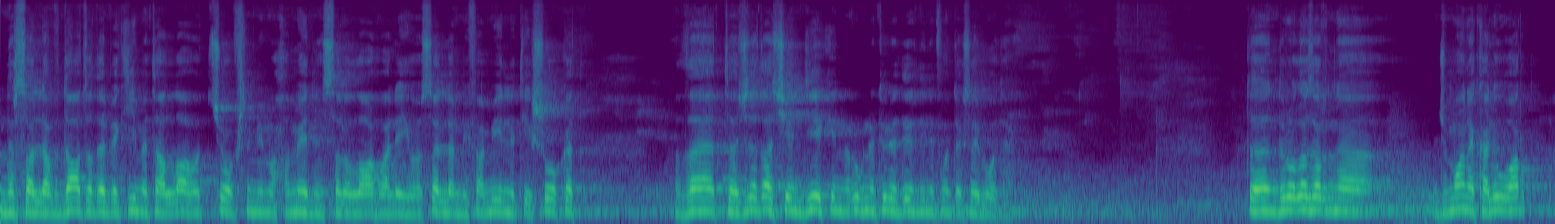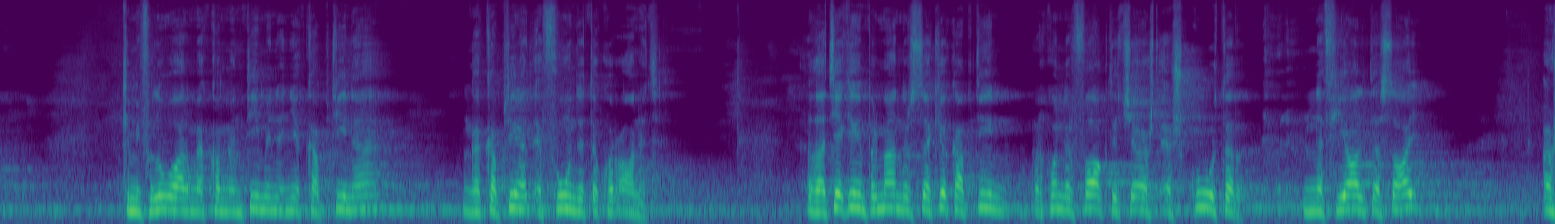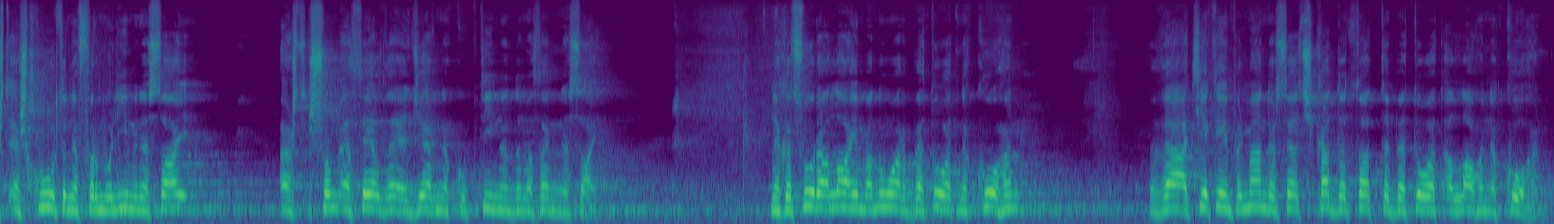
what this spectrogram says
Ndërsa lavdatat dhe bekimet e Allahut qofshin mbi Muhammedin sallallahu alaihi wasallam, mbi familjen e tij, shokët dhe të gjithë ata që e ndjekin rrugën e tyre deri në fund të kësaj bote. Të nderuar vëllezër në xhumanë e kaluar kemi filluar me komentimin e një kaptine nga kaptinat e fundit të Kur'anit. Dhe atje kemi përmendur se kjo kaptinë, përkundër faktit që është e shkurtër në fjalët e saj, është e shkurtër në formulimin e saj, është shumë e thellë dhe e gjerë në kuptimin dhe domethënien e saj. Në këtë surë, Allahu i madhëruar betohet në kohën dhe atje kemi përmendur se çka do të thotë të betohet Allahu në kohën.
